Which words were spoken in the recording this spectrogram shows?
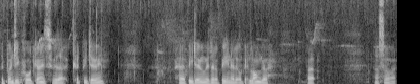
the bungee cord going through that could be doing uh, be doing with it being a little bit longer, but that's all right.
